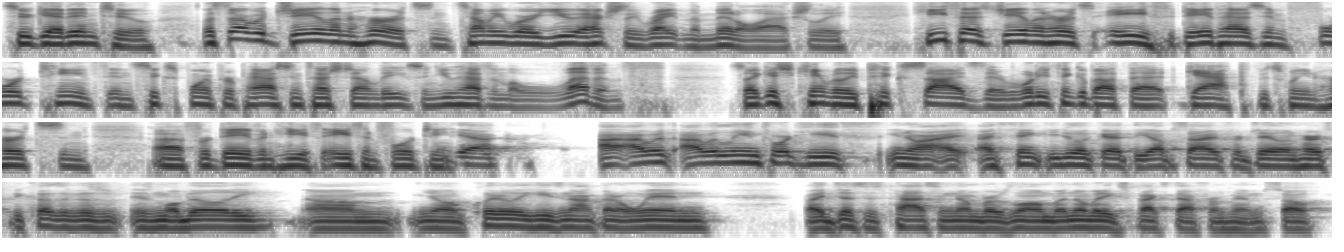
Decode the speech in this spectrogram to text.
to get into. Let's start with Jalen Hurts and tell me where you actually right in the middle. Actually, Heath has Jalen Hurts eighth. Dave has him 14th in six point per passing touchdown leagues, and you have him 11th so I guess you can't really pick sides there. What do you think about that gap between Hurts and uh, for Dave and Heath, eighth and 14th? Yeah, I, I, would I would lean toward Heath. You know, I, I think you look at the upside for Jalen Hurts because of his his mobility. Um, you know, clearly he's not going to win by just his passing numbers alone, but nobody expects that from him. So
